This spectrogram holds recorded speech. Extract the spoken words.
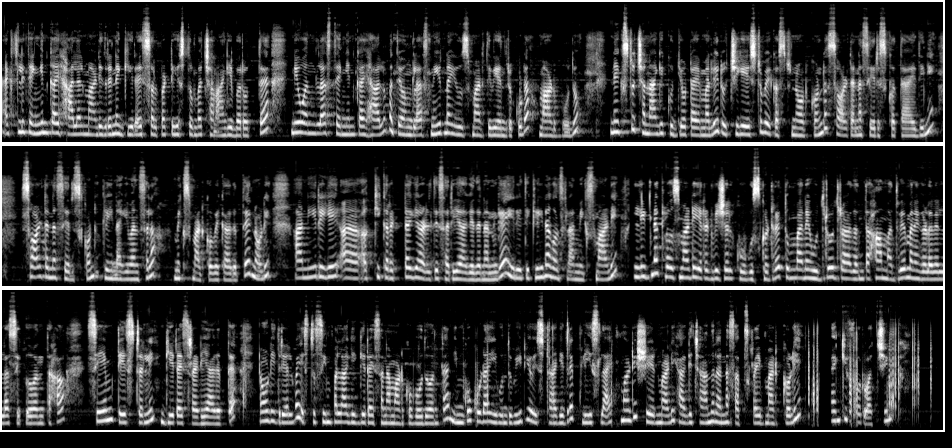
ಆ್ಯಕ್ಚುಲಿ ತೆಂಗಿನಕಾಯಿ ಹಾಲಲ್ಲಿ ಮಾಡಿದ್ರೇ ಗೀ ರೈಸ್ ಸ್ವಲ್ಪ ಟೇಸ್ಟ್ ತುಂಬ ಚೆನ್ನಾಗಿ ಬರುತ್ತೆ. ನೀವು ಒಂದು ಗ್ಲಾಸ್ ತೆಂಗಿನಕಾಯಿ ಹಾಲು ಮತ್ತು ಒಂದು ಗ್ಲಾಸ್ ನೀರನ್ನ ಯೂಸ್ ಮಾಡ್ತೀವಿ ಅಂದರೂ ಕೂಡ ಮಾಡ್ಬೋದು. ನೆಕ್ಸ್ಟು ಚೆನ್ನಾಗಿ ಕುದಿಯೋ ಟೈಮಲ್ಲಿ ರುಚಿಗೆ ಎಷ್ಟು ಬೇಕಷ್ಟು ನೋಡಿಕೊಂಡು ಸಾಲ್ಟನ್ನು ಸೇರಿಸ್ಕೊತಾ ಇದ್ದೀನಿ. ಸಾಲ್ಟನ್ನು ಸೇರಿಸ್ಕೊಂಡು ಕ್ಲೀನಾಗಿ ಒಂದು ಸಲ ಮಿಕ್ಸ್ ಮಾಡ್ಕೋಬೇಕಾಗುತ್ತೆ. ನೋಡಿ, ಆ ನೀರಿಗೆ ಅಕ್ಕಿ ಕರೆಕ್ಟಾಗಿ ಅಳತೆ ಸರಿಯಾಗಿದೆ ನನಗೆ. ಈ ರೀತಿ ಕ್ಲೀನಾಗಿ ಒಂದ್ಸಲ ಮಿಕ್ಸ್ ಮಾಡಿ, ಲಿಡ್ನ ಕ್ಲೋಸ್ ಮಾಡಿ ಎರಡು ವಿಷಲ್ ಕೂಗಿಸ್ಕೊಂಡ್ರೆ ತುಂಬಾ ಉದ್ರುದ್ರಾದಂತಹ ಮದುವೆ ಮನೆಗಳಲ್ಲೆಲ್ಲ ಸಿಗುವಂತಹ ಸೇಮ್ ಟೇಸ್ಟಲ್ಲಿ ಗೀ ರೈಸ್ ರೆಡಿ ಆಗುತ್ತೆ. ನೋಡಿದ್ರಿ ಅಲ್ವಾ, ಎಷ್ಟು ಸಿಂಪಲ್ಲಾಗಿ ಗೀ ರೈಸನ್ನು ಮಾಡ್ಕೋಬೋದು ಅಂತ. ನಿಮಗೂ ಕೂಡ ಈ ಒಂದು ವಿಡಿಯೋ ಇಷ್ಟ ಆಗಿದ್ರೆ ಪ್ಲೀಸ್ ಲೈಕ್ ಮಾಡಿ, ಶೇರ್ ಮಾಡಿ, ಹಾಗೆ ಚಾನಲನ್ನು ಸಬ್ಸ್ಕ್ರೈಬ್ ಮಾಡ್ಕೊಳ್ಳಿ. Thank you for watching.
